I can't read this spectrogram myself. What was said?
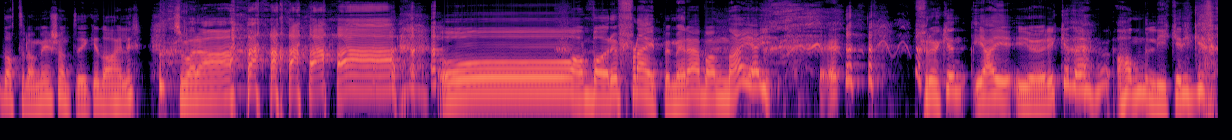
dattera mi skjønte det ikke da heller. Så bare Å, han bare fleiper med deg. Jeg bare Nei, jeg eh, Frøken, jeg gjør ikke det. Han liker ikke det.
